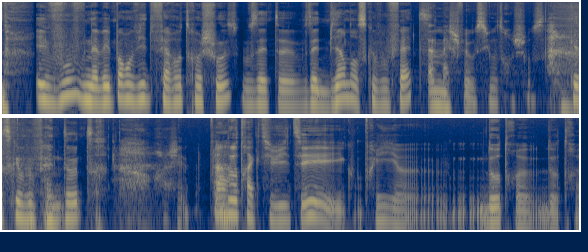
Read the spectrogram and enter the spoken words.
Et vous, vous n'avez pas envie de faire autre chose? Vous êtes, euh, vous êtes bien dans ce que vous faites? Mais je fais aussi autre chose. Qu'est-ce que vous faites d'autre? Oh, J'ai plein Ah. d'autres activités, y compris euh, d'autres, d'autres,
